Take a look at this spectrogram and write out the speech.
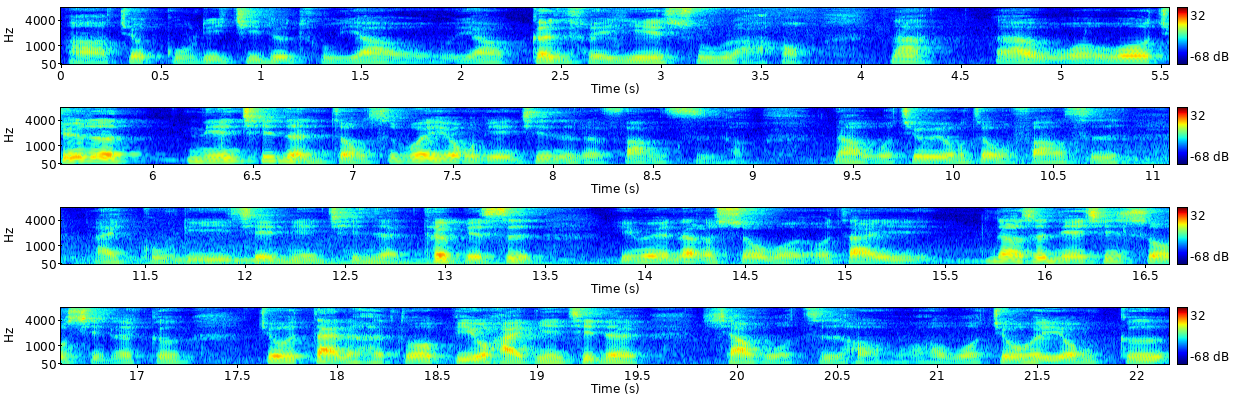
啊，就鼓励基督徒要要跟随耶稣了哈。那啊，我我觉得年轻人总是会用年轻人的方式哈，那我就用这种方式来鼓励一些年轻人，特别是因为那个时候我我在那是年轻时候写的歌，就会带了很多比我还年轻的。小伙子哈，我就会用歌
